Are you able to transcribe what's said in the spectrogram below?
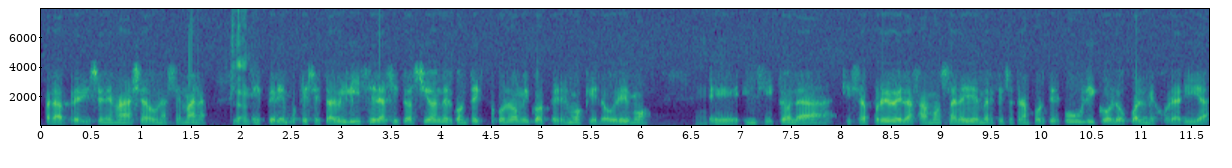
para previsiones más allá de una semana. Esperemos que se estabilice la situación del contexto económico, esperemos que logremos, eh, insisto, la, que se apruebe la famosa ley de emergencia de transporte público, lo cual mejoraría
